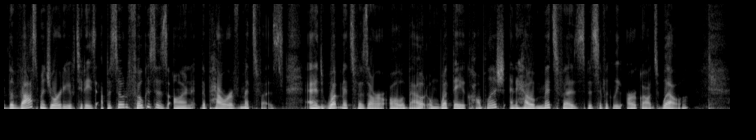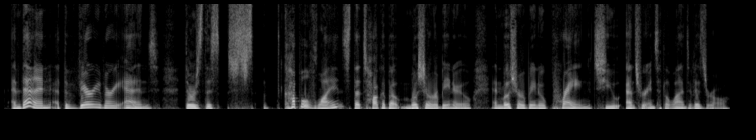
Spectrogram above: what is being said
the vast majority of today's episode focuses on the power of mitzvahs and what mitzvahs are all about and what they accomplish and how mitzvahs specifically are God's will. And then at the very, very end, there's this couple of lines that talk about Moshe Rabbeinu and Moshe Rabbeinu praying to enter into the land of Israel.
